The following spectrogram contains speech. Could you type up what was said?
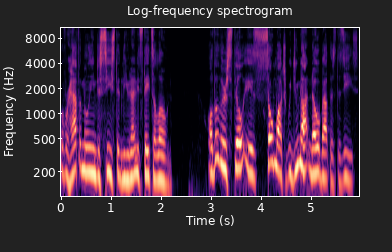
over half a million deceased in the United States alone. Although there still is so much we do not know about this disease,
